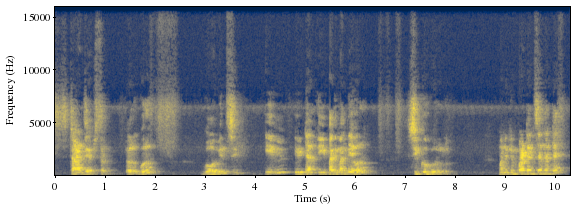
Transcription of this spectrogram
స్టార్ట్ చేపిస్తాడు. ఎవరు? గురు? గోవింద్ సింగ్. ఇవి ఈ టెన్ ఈ పది మంది ఎవరు? సిక్కు గురువులు. మనకి ఇంపార్టెన్స్ ఏంటంటే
